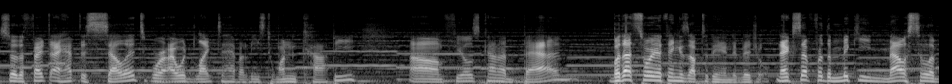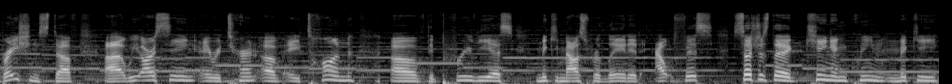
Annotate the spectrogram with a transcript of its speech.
So the fact I have to sell it where I would like to have at least one copy um, feels kind of bad. But that sort of thing is up to the individual. Next up for the Mickey Mouse celebration stuff, uh, we are seeing a return of a ton of the previous Mickey Mouse related outfits, such as the King and Queen Mickey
